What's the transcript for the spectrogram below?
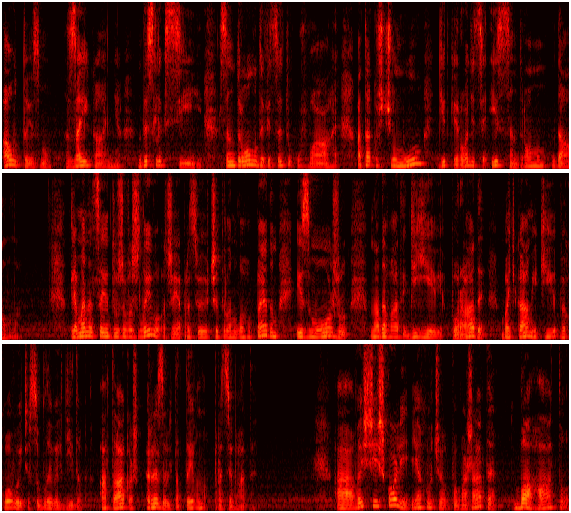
аутизму, заїкання, дислексії, синдрому дефіциту уваги, а також чому дітки родяться із синдромом Дауна. Для мене це є дуже важливо, адже я працюю вчителем логопедом і зможу надавати дієві поради батькам, які виховують особливих діток, а також результативно працювати. А в вищій школі я хочу побажати багато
